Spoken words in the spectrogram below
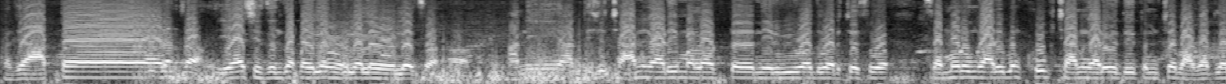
म्हणजे आता. या सीझनचा पहिला गुलाल आहे ओल्याचा आणि अतिशय छान गाडी मला वाटतं निर्विवाद वर्चस्व समोरून गाडी पण खूप छान गाडी होती. तुमच्या भागातला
